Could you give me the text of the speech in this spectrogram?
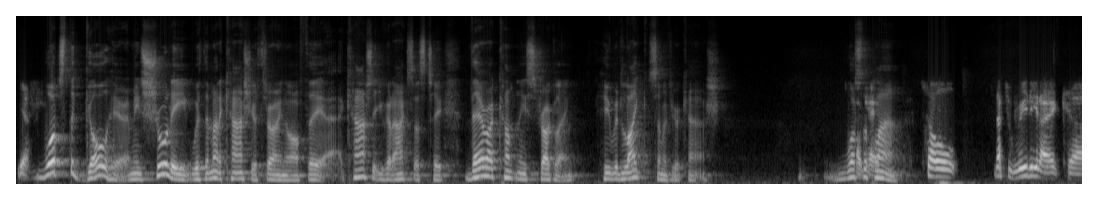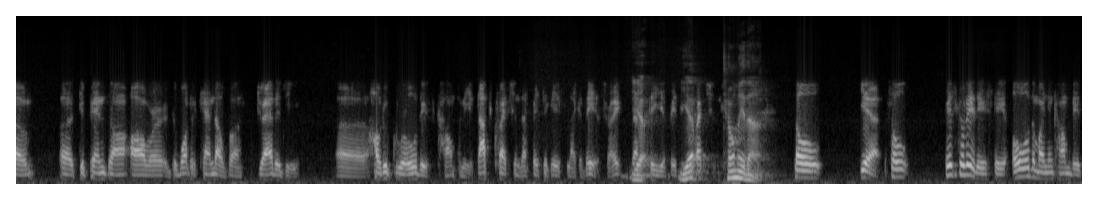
Yes. What's the goal here? I mean, surely with the amount of cash you're throwing off, the cash that you've got access to, there are companies struggling who would like some of your cash. What's okay. the plan? So that's really like uh, uh, depends on our the what kind of uh, strategy, uh, how to grow this company. That question that basically is like this, right? That's yep. the basic yep. question. Tell me that. So, yeah. So basically, they say all the mining companies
